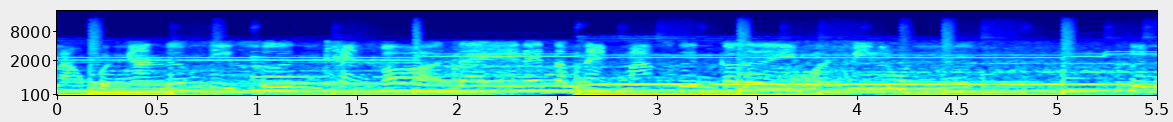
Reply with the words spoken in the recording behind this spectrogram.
หลังๆ ผลงานเริ่มดีขึ้น แข่งก็ได้ได้ตำแหน่งมากขึ้นก็เลยเหมือนมีลุ้นขึ้น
